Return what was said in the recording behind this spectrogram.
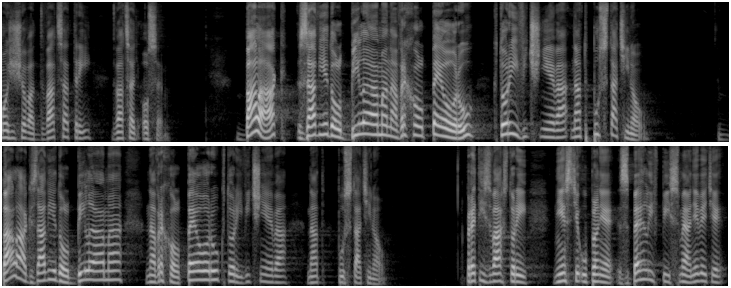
Možišova 23, 28. Balák zaviedol Bileama na vrchol Peoru, ktorý vyčnieva nad pustatinou. Balák zaviedol Bileama na vrchol Peoru, ktorý vyčnieva nad pustatinou. Pre tých z vás, ktorí nie ste úplne zbehli v písme a neviete,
